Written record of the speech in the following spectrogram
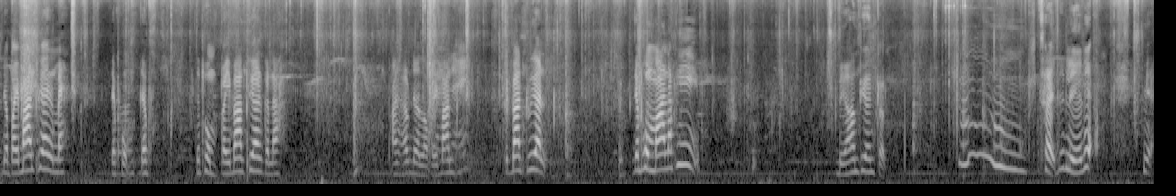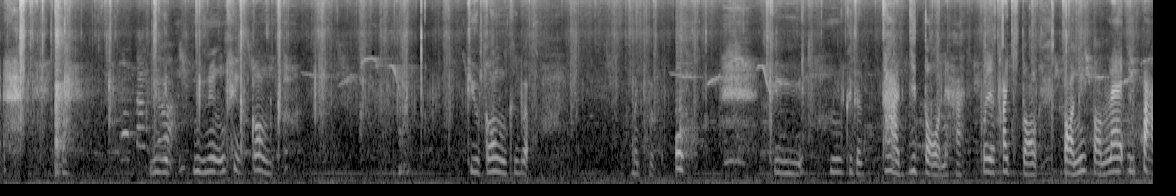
เอาไว้เอาไว้เดี๋ยวไปบ้านเพื่อนกันไหมเดี๋ยวผมเดี๋ยวเดี๋ยวผมไปบ้านเพื่อนกันนะไปครับเดี๋ยวเราไปบ้านไปบ้านเพื่อน เดี๋ยวผมมานะพี่ไปบ้านเพื่อนก่อนอืมใส่ได้เลยเนี่ยเนี่ยนี่นี่นี่ถือกล้องถือกล้องคือแบบมันแบบโอ้คือ คือจะถ่ายกี่ตอนเนะคะพอจะถ่ายกี่ตอนตอนนี้ตอนแรกหรือเปล่า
